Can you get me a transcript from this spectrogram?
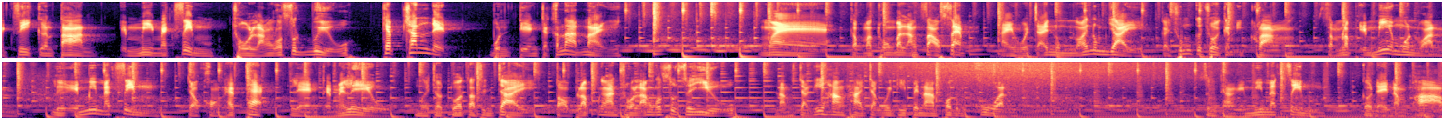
เซ็กซี่เกินต้าน เอมมี่แม็กซิม โชว์หลังรถสุดวิว แคปชั่นเด็ด บนเตียงจะขนาดไหนแม่กลับมาทวงบัลลังก์สาวแซบให้หัวใจหนุ่มน้อยหนุ่มใหญ่กระชุ่มกระชวยกันอีกครั้งสำหรับเอมมี่อมรวัน หรือเอมมี่แม็กซิม เจ้าของแฮชแท็กแรงแต่ไม่เลวเมื่อเจ้าตัวตัดสินใจตอบรับงานโชว์หลังรถสุดสยิว หลังจากที่ห่างหายจากเวทีไปนานพอสมควร ซึ่งทางเอมมี่แม็กซิม ก็ได้นำภาพ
